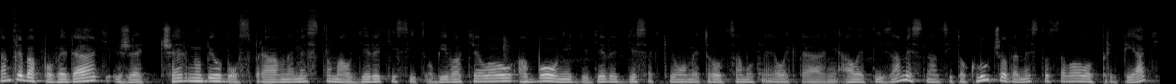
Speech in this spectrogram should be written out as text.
tam treba povedať, že Černobyl bol správne mesto, mal 9 tisíc obyvateľov a bol niekde 9-10 km od samotnej elektrárne. Ale tí zamestnanci, to kľúčové mesto sa volalo Pripiať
